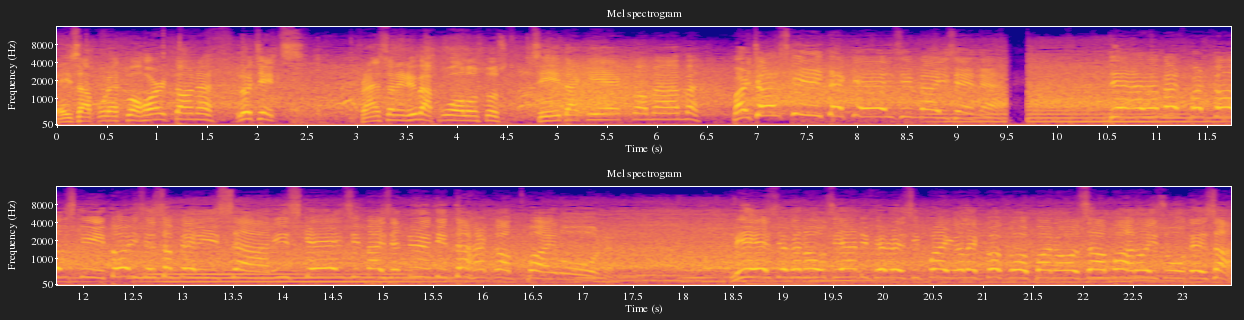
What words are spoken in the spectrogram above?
Ei saa purettua Horton. Lucic. Franssonin hyvä puolustus. Siitä kiekko. Bartowski tekee ensimmäisen. Matt Bartkowski toisessa pelissään iskee ensimmäisen nyytin tähän kamppailuun. Mies, joka nousi Andy Ferresin paikalle kokoopanoon, saa mahdollisuutensa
